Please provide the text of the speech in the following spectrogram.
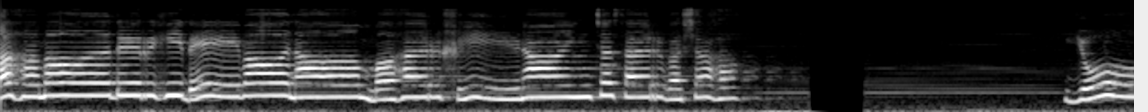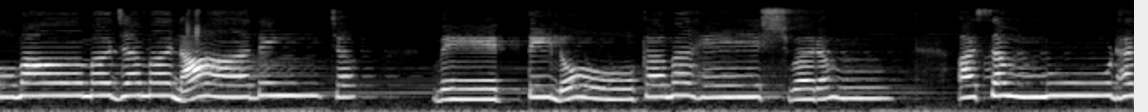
अहमादिर्हि देवानां महर्षीणां च सर्वशः। यो मामजमनादिं च वेत्ति लोकमहेश्वरम् असम्मूढः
